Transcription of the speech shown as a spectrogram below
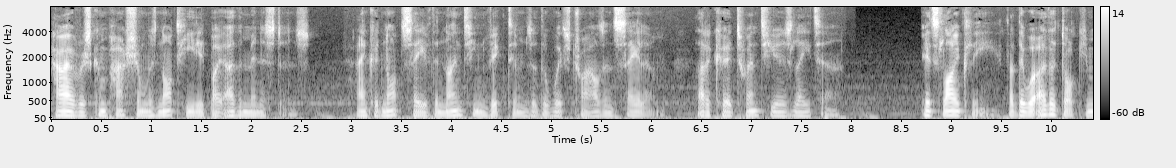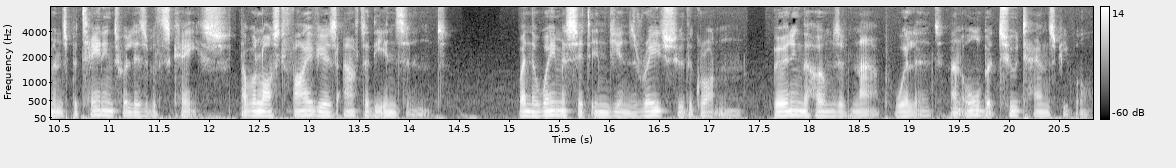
However, his compassion was not heeded by other ministers and could not save the 19 victims of the witch trials in Salem that occurred 20 years later. It's likely that there were other documents pertaining to Elizabeth's case that were lost five years after the incident, when the Wamesit Indians raged through the Groton, burning the homes of Knapp, Willard, and all but two townspeople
